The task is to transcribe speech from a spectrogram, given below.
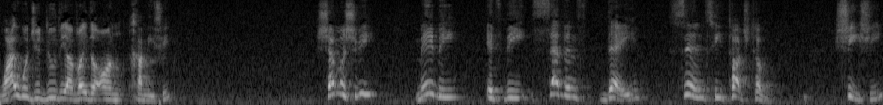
why would you do the Avaida on Chamishi? Shema Shvi, maybe it's the seventh day since he touched Tumah. Shishi,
